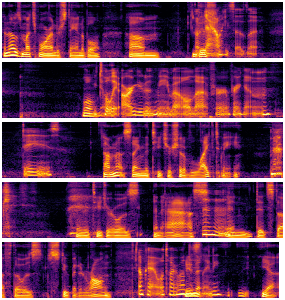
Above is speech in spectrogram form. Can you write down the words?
And that was much more understandable. Um, Oh, this- now he says it. well, He totally argued with me about all that for freaking days. I'm not saying the teacher should have liked me. Okay. I think the teacher was an ass Mm-hmm. and did stuff that was stupid and wrong. Okay, we'll talk about this lady. Yeah.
